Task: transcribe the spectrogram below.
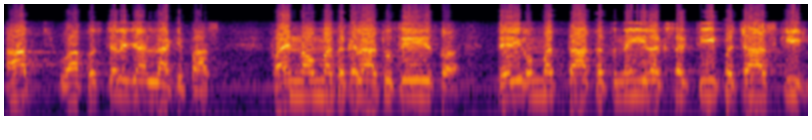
آپ واپس چلے جائیں اللہ کے پاس۔ فائن امت کلا تیق تیری امت طاقت نہیں رکھ سکتی پچاس کی۔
